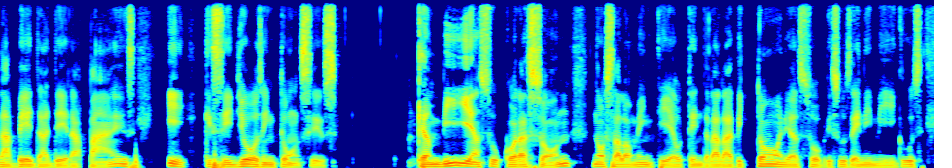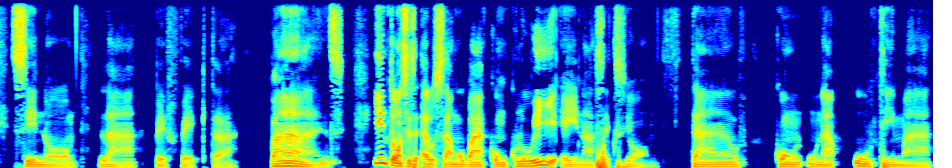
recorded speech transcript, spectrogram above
a verdadeira paz e que se Deus então cambia su corazón, no solamente él tendrá la victoria sobre sus enemigos, sino la perfecta paz. E então o Salmo vai concluir na secção tal com uma última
